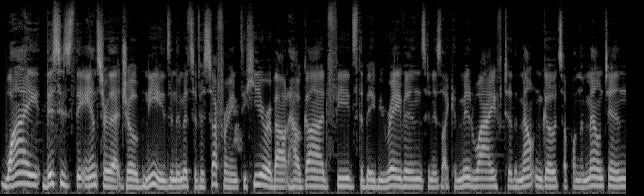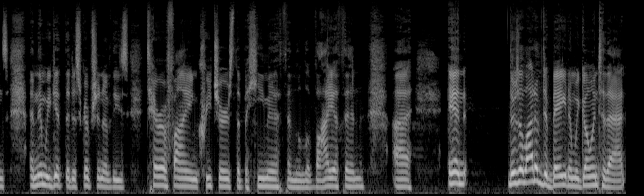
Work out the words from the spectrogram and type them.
why this is the answer that Job needs in the midst of his suffering to hear about how God feeds the baby ravens and is like a midwife to the mountain goats up on the mountains. And then we get the description of these terrifying creatures, the behemoth and the leviathan. Uh, and there's a lot of debate, and we go into that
